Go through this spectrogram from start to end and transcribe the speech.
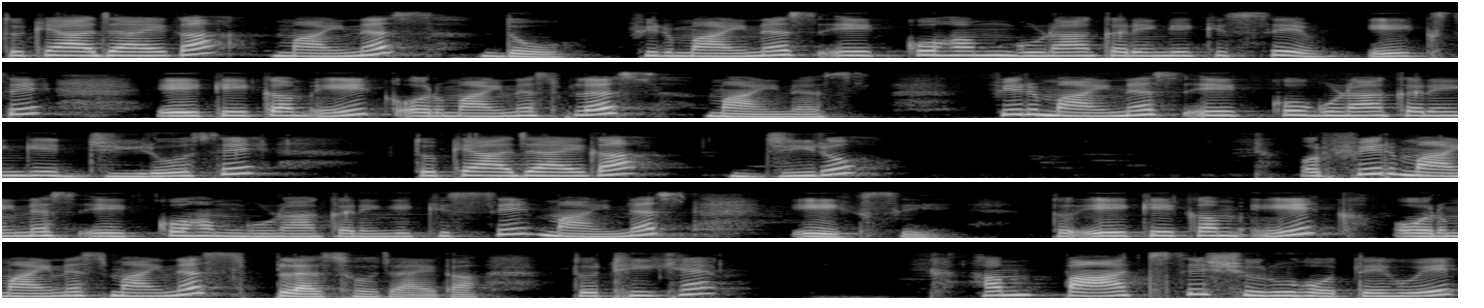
तो क्या आ जाएगा? माइनस दो। फिर माइनस एक को हम गुणा करेंगे किससे? एक से। एक एकम एक और माइनस प्लस माइनस। फिर माइनस एक को गुणा करेंगे ज़ीरो से। तो क्या आ जाएगा? ज़ीरो। और फिर माइनस एक को हम गुणा करेंगे किससे? माइनस एक से। तो एक एकम एक और माइनस माइनस प्लस हो जाएगा। तो ठीक है। हम पाँच से शुरू होते हुए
